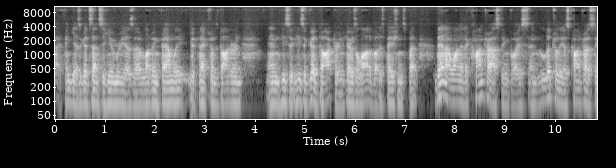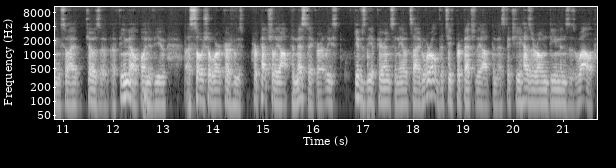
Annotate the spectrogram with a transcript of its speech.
I, think he has a good sense of humor. He has a loving family, good connection with his daughter, and and he's a, he's a good doctor and cares a lot about his patients. But then I wanted a contrasting voice, and literally as contrasting. So I chose a, a female point of view, a social worker who's perpetually optimistic, or at least gives the appearance in the outside world that she's perpetually optimistic. She has her own demons as well.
